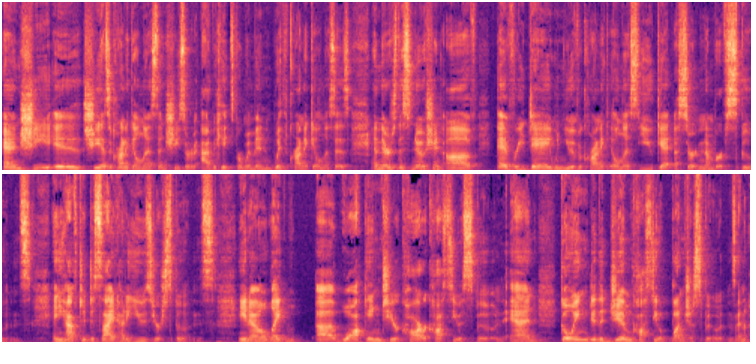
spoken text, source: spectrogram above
and she is she has a chronic illness and she sort of advocates for women with chronic illnesses. And there's this notion of every day when you have a chronic illness, you get a certain number of spoons, and you have to decide how to use your spoons. You know, like uh, walking to your car costs you a spoon, and going to the gym costs you a bunch of spoons, and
